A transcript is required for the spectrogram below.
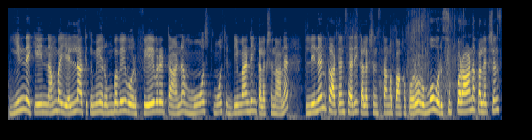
இன்னைக்கு நம்ம எல்லாத்துக்குமே ரொம்பவே ஒரு ஃபேவரட்டான மோஸ்ட் மோஸ்ட் டிமாண்டிங் கலெக்ஷனான லினன் காட்டன் saree கலெக்ஷன்ஸ் தாங்க பார்க்க போகிறோம் ரொம்ப ஒரு சூப்பரான கலெக்ஷன்ஸ்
